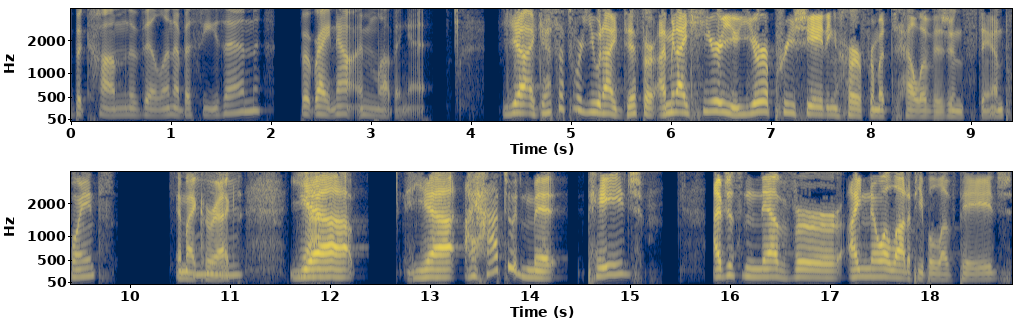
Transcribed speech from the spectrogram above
become the villain of a season. But right now I'm loving it. Yeah, I guess that's where you and I differ. I mean, I hear you. You're appreciating her from a television standpoint. Am I mm-hmm. correct? Yeah. Yeah. Yeah, I have to admit, Paige. I've just never. I know a lot of people love Paige.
